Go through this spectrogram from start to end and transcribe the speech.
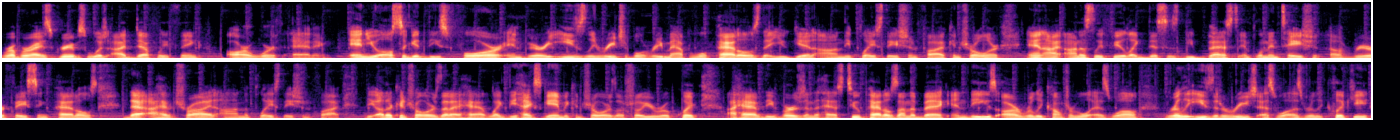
rubberized grips, which I definitely think are worth adding. And you also get these four and very easily reachable remappable paddles that you get on the PlayStation 5 controller. And I honestly feel like this is the best implementation of rear facing paddles that I have tried on the PlayStation 5. The other controllers that I have, like the Hex Gaming controllers, I'll show you real quick. I have the version that has two paddles on the back and these are really comfortable as well. Really easy to reach as well as really clicky.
